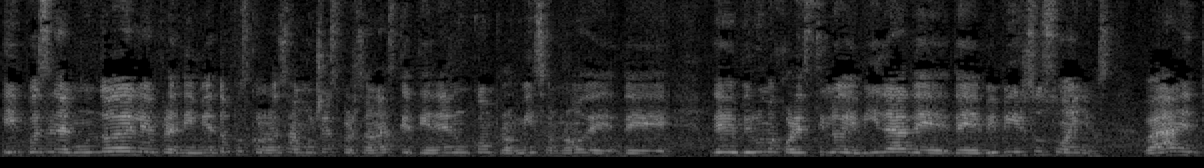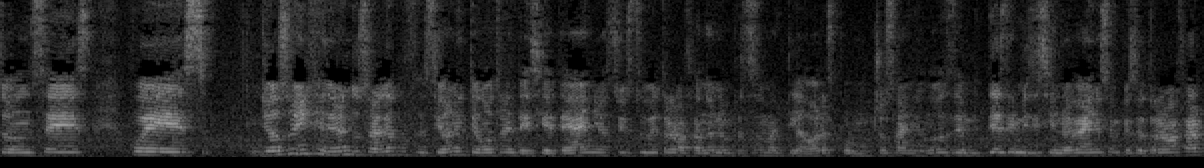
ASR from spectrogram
y pues en el mundo del emprendimiento pues conoces a muchas personas que tienen un compromiso, ¿no? De, de, de vivir un mejor estilo de vida, de, de vivir sus sueños, ¿va? Entonces, pues yo soy ingeniero industrial de profesión y tengo 37 años. Yo estuve trabajando en empresas maquiladoras por muchos años, ¿no? Desde, desde mis 19 años empecé a trabajar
